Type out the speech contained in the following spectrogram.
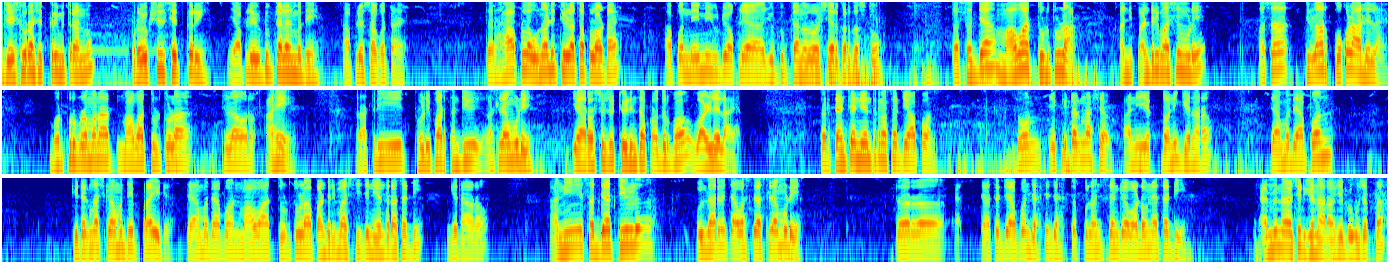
जयसुरा शेतकरी मित्रांनो प्रयोगशील शेतकरी या आपल्या यूट्यूब चॅनलमध्ये आपले स्वागत आहे. तर हा आपला उन्हाळी तिळाचा प्लॉट आहे. आपण नेहमी व्हिडिओ आपल्या यूट्यूब चॅनलवर शेअर करत असतो. तर सध्या मावा तुडतुडा आणि पांढरी माशीमुळे असा तिळावर कोकळा आलेला आहे. भरपूर प्रमाणात मावा तुडतुडा तिळावर आहे. रात्री थोडीफार थंडी असल्यामुळे या रसोषक किडींचा प्रादुर्भाव वाढलेला आहे. तर त्यांच्या नियंत्रणासाठी आपण दोन एक कीटकनाशक आणि एक टॉनिक घेणार आहोत. त्यामध्ये आपण कीटकनाशकामध्ये प्राईड त्यामध्ये आपण मावा तुडतुडा पांढरी माशीच्या नियंत्रणासाठी घेणार आहोत. आणि सध्या तीळ फुलधारण्याच्या अवस्था असल्यामुळे तर त्यासाठी आपण जास्तीत जास्त फुलांची संख्या वाढवण्यासाठी ॲम्युनो ॲसिड घेणार आहोत. हे बघू शकता.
